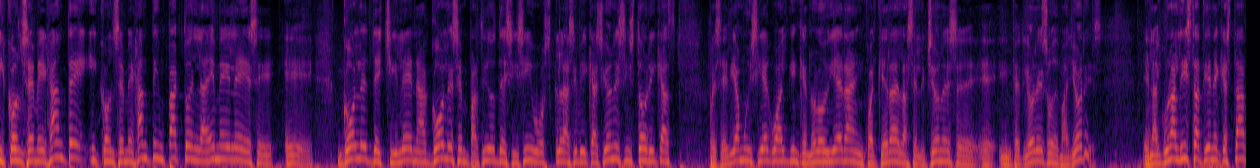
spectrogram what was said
y con semejante y con semejante impacto en la MLS, eh, goles de chilena, goles en partidos decisivos, clasificaciones históricas, pues sería muy ciego alguien que no lo viera en cualquiera de las selecciones eh, eh, inferiores o de mayores. En alguna lista tiene que estar,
